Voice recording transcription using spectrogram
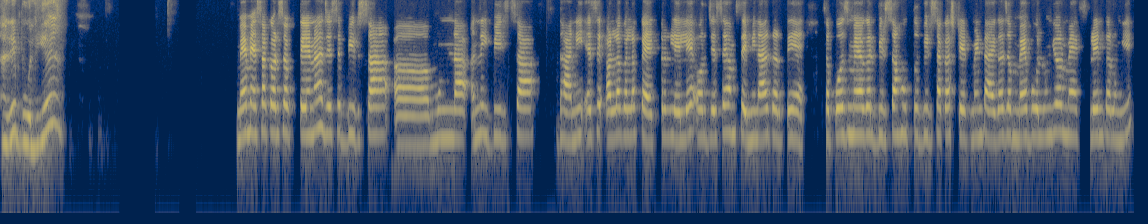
अरे, बोलिए। मैम, ऐसा कर सकते हैं ना, जैसे बिरसा मुंडा, नहीं, बिरसा धानी ऐसे अलग अलग कैरेक्टर ले ले और जैसे हम सेमिनार करते हैं सपोज़ मैं अगर बिरसा हूँ तो बिरसा का स्टेटमेंट आएगा जब मैं बोलूँगी और मैं एक्सप्लेन करूँगी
